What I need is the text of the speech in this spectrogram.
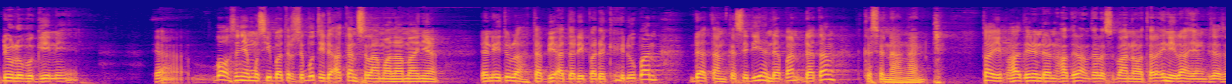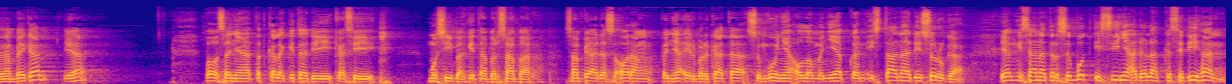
Dulu begini. Ya, bahwasanya musibah tersebut tidak akan selama-lamanya. Dan itulah tabiat daripada kehidupan, datang kesedihan, datang kesenangan. Taib hadirin dan hadirat Allah Subhanahu wa taala, inilah yang bisa saya sampaikan ya. Bahwasanya tatkala kita dikasih musibah kita bersabar. Sampai ada seorang penyair berkata, sungguhnya Allah menyiapkan istana di surga. Yang istana tersebut isinya adalah kesedihan.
